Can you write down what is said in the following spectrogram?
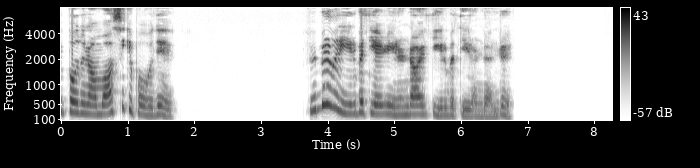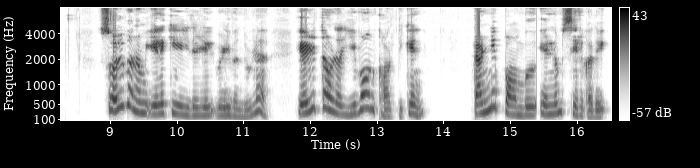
இப்போது நாம் வாசிக்கப் போவது பிப்ரவரி இருபத்தி ஏழு இரண்டாயிரத்தி இருபத்தி இரண்டு அன்று. சொல்வனம் இலக்கிய இதழில் வெளிவந்துள்ள எழுத்தாளர் இவான் கார்த்திகின் தண்ணிப்பாம்பு என்னும் சிறுகதை.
